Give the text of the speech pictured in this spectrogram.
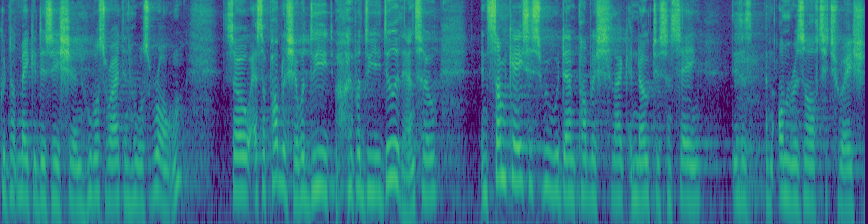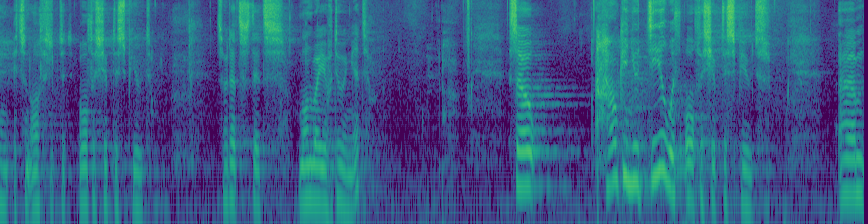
could not make a decision who was right and who was wrong. So as a publisher, what do you, what do, you do then? So in some cases, we would then publish like a notice and saying, this is an unresolved situation, it's an authorship, authorship dispute. So that's, that's one way of doing it. So how can you deal with authorship disputes? Um,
